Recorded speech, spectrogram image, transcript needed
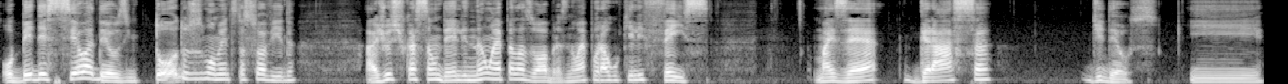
obedeceu a Deus em todos os momentos da sua vida, a justificação dele não é pelas obras, não é por algo que ele fez, mas é graça de Deus. E,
